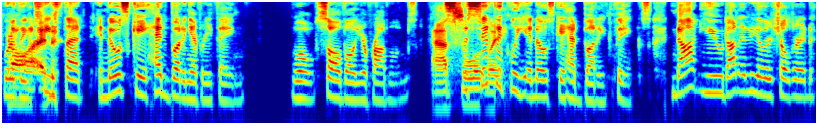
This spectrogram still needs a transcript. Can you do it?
where God. they teach that Inosuke headbutting everything will solve all your problems. Absolutely. Specifically, Inosuke headbutting things. Not you, not any other children,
